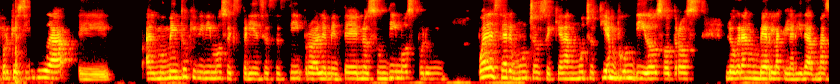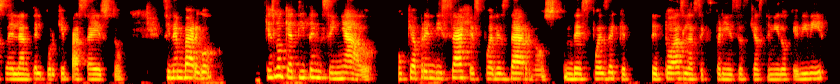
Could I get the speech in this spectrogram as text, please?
porque sin duda al momento que vivimos experiencias así, probablemente nos hundimos por un, puede ser muchos se quedan mucho tiempo hundidos, otros logran ver la claridad más adelante el por qué pasa esto. Sin embargo, ¿qué es lo que a ti te ha enseñado o qué aprendizajes puedes darnos después de que de todas las experiencias que has tenido que vivir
